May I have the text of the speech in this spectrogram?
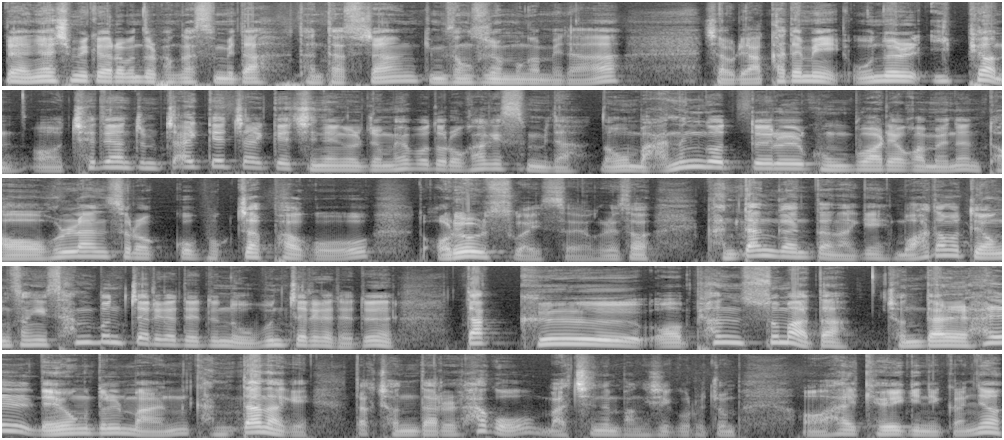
네, 안녕하십니까 여러분들 반갑습니다. 단타수장 김성수 전문가입니다. 자, 우리 아카데미 오늘 2편 어, 최대한 좀 짧게 짧게 진행을 좀 해보도록 하겠습니다. 너무 많은 것들을 공부하려고 하면은 더 혼란스럽고 복잡하고 어려울 수가 있어요. 그래서 간단간단하게 뭐 하다못해 영상이 3분짜리가 되든 5분짜리가 되든 딱그 어, 편수마다 전달할 내용들만 간단하게 딱 전달을 하고 마치는 방식으로 좀할 어, 계획이니까요.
